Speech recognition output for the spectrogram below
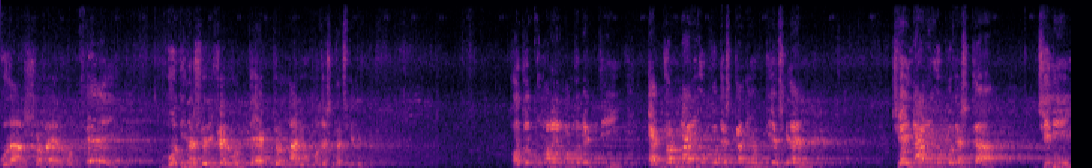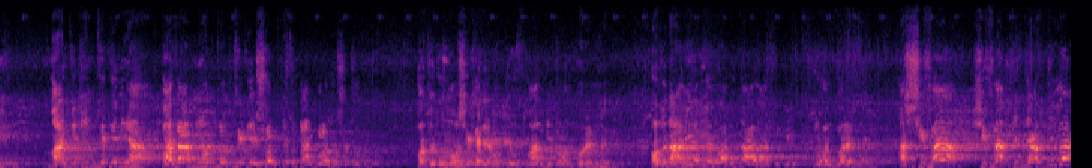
ওনার সময়ের মধ্যে, মদিনা শরীফের মধ্যে একজন নারী উপদেষ্টা ছিলেন। হজরত উমরের মতো ব্যক্তি একজন নারী উপদেষ্টা নিয়োগ দিয়েছিলেন। সেই নারী উপদেষ্টা যিনি মার্কেটিং থেকে নিয়ে বাজার নিয়ন্ত্রণ থেকে সবকিছু তার পরামর্শ চলত হজরত উমর সেখানের মধ্যে উসমানকে গ্রহণ করেন নাই। হজরত আলী রবি আল্লাহ গ্রহণ করেন নাই। আর শিফা শিফা বিনতে আব্দুল্লাহ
